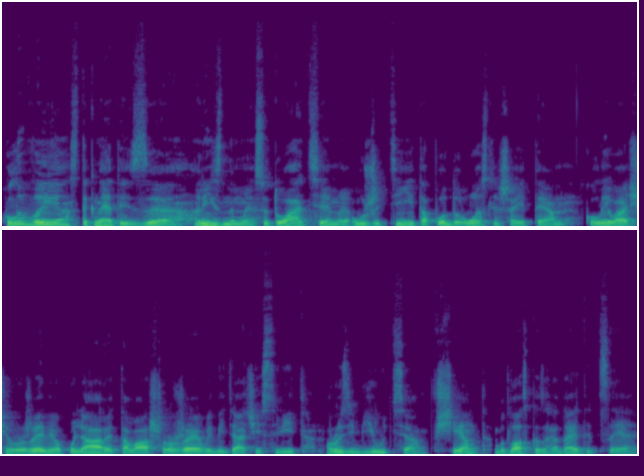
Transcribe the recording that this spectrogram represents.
Коли ви стикнетесь з різними ситуаціями у житті та подорослішаєте, коли ваші рожеві окуляри та ваш рожевий дитячий світ розіб'ються вщент, будь ласка, згадайте це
